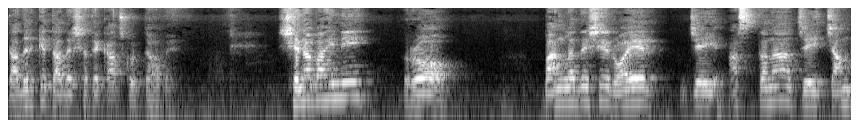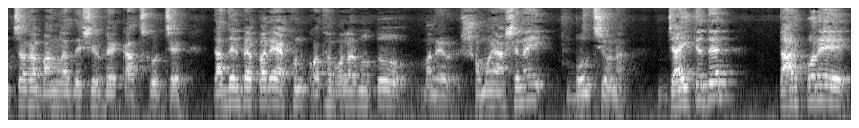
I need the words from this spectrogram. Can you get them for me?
তাদেরকে তাদের সাথে কাজ করতে হবে। সেনাবাহিনী র, বাংলাদেশে রয়ের যেই আস্তানা, যেই চামচারা বাংলাদেশের হয়ে কাজ করছে, তাদের ব্যাপারে এখন কথা বলার মতো মানে সময় আসে নাই, বলছিও না। যাইতে দেন, তারপরে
